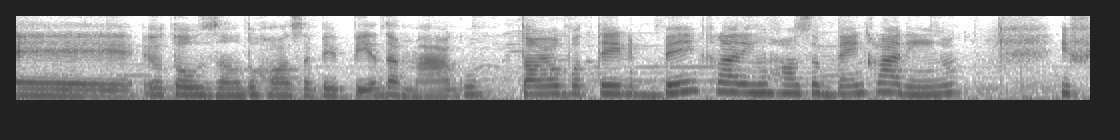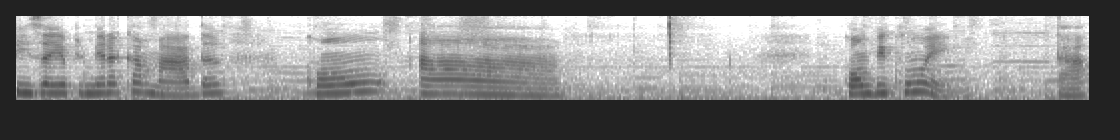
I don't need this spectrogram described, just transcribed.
É, eu tô usando rosa bebê da Mago. Então eu botei ele bem clarinho, rosa bem clarinho. E fiz aí a primeira camada com a... Com o bico 1M, tá?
